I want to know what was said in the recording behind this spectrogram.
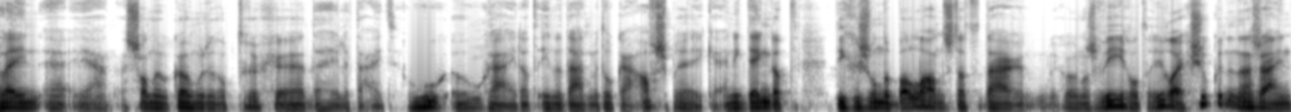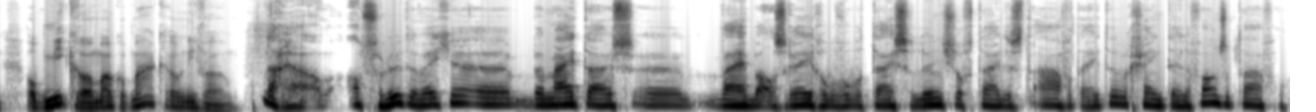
Alleen, uh, ja, Sander, we komen erop terug uh, de hele tijd. Hoe, hoe ga je dat inderdaad met elkaar afspreken? En ik denk dat die gezonde balans, dat we daar gewoon als wereld heel erg zoekende naar zijn. Op micro, maar ook op macro niveau. Nou ja, absoluut. En weet je, uh, bij mij thuis, wij hebben als regel bijvoorbeeld tijdens de lunch of tijdens het avondeten, geen telefoons op tafel.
